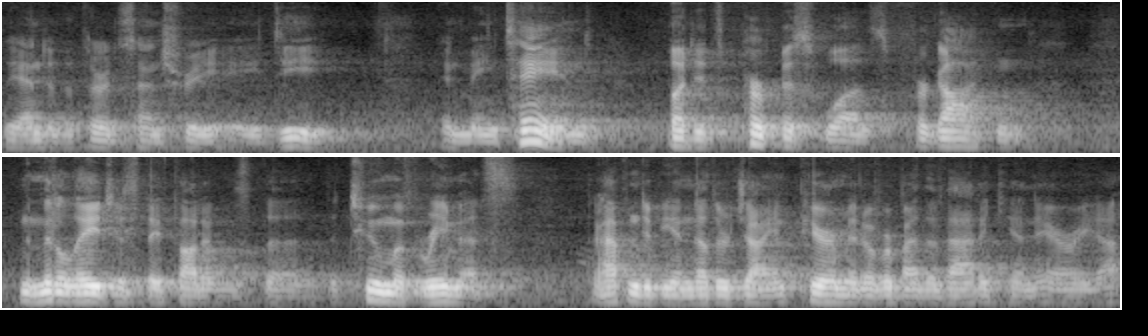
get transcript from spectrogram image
the end of the third century AD and maintained, but its purpose was forgotten. In the Middle Ages, they thought it was the, the tomb of Remus. There happened to be another giant pyramid over by the Vatican area,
